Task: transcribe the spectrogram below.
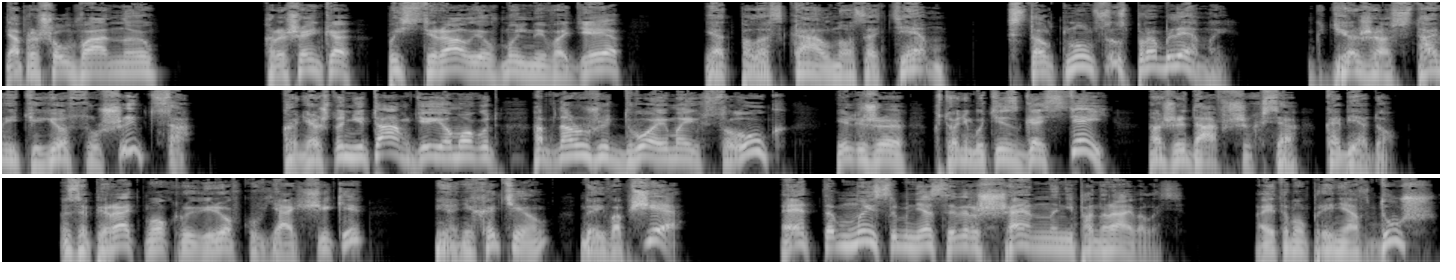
Я прошел в ванную, хорошенько постирал ее в мыльной воде и отполоскал, но затем столкнулся с проблемой. Где же оставить ее сушиться? Конечно, не там, где ее могут обнаружить двое моих слуг или же кто-нибудь из гостей, ожидавшихся к обеду. Запирать мокрую веревку в ящике я не хотел, да и вообще. Эта мысль мне совершенно не понравилась. Поэтому, приняв душ,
